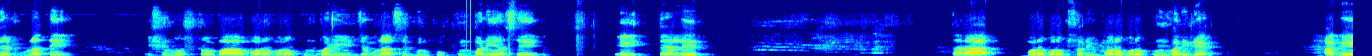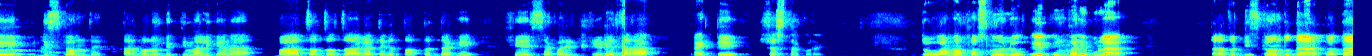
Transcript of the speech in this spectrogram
দেশগুলাতে এই সমস্ত বা বড় বড় কোম্পানি যেগুলো আছে, গ্রুপ কোম্পানি আছে, এই তেলের তারা বড় বড় সরি বড় বড় কোম্পানিরা আগে ডিসকাউন্ট দেয়। তারপরে ব্যক্তি মালিকানা বা যার যার জায়গা থেকে তাদের জায়গায় সে সেপারেট ট্রেডে তারা রাখতে চেষ্টা করে। তো আমার প্রশ্ন হলো, এই কোম্পানিগুলা তারা তো ডিসকাউন্ট তো দেওয়ার কথা,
